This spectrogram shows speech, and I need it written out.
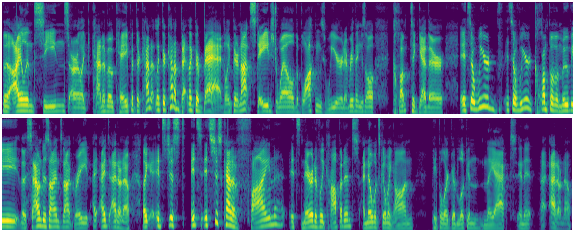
the island scenes are like kind of okay, but they're kind of like they're kind of bad. Like they're bad. Like they're not staged well. The blocking's weird. Everything's all clumped together. It's a weird. It's a weird clump of a movie. The sound design's not great. I I, I don't know. Like it's just it's it's just kind of fine. It's narratively competent. I know what's going on people are good looking and they act in it. I, I, don't know.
